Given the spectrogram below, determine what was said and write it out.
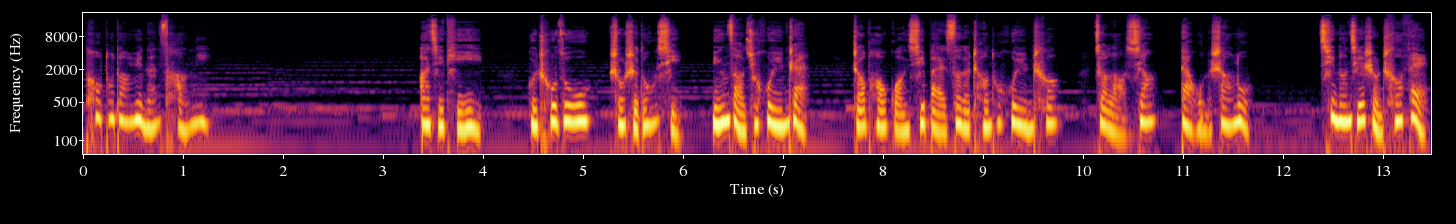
偷渡到越南藏匿？阿杰提议回出租屋收拾东西，明早去货运站。找跑广西百色的长途货运车，叫老乡带我们上路，既能节省车费，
